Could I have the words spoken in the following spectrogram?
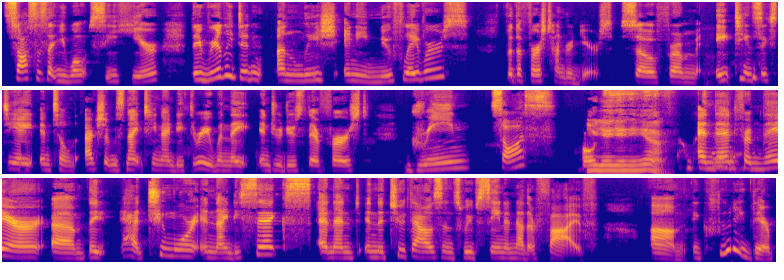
sauces that you won't see here. They really didn't unleash any new flavors for the first hundred years. So from 1868 until actually it was 1993 when they introduced their first green sauce. Oh yeah, yeah, yeah, yeah. And then from there, um, they had two more in 96. And then in the 2000s, we've seen another five, um, including their,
